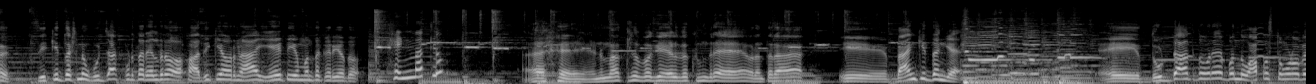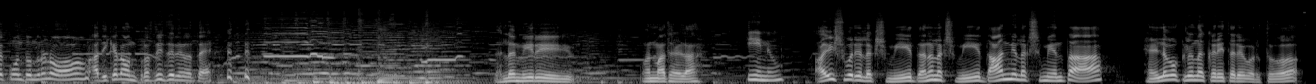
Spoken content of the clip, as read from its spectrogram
ಸಿಕ್ಕಿದ ತಕ್ಷಣ ಉಜ್ಜಾಕ್ಬಿಡ್ತಾರೆ ಎಲ್ಲರೂ ಅದಕ್ಕೆ ಅವ್ರನ್ನ ಎ ಟಿ ಎಂ ಅಂತ ಕರೆಯೋದು. ಹೆಣ್ಮಕ್ಳು? ಹೆಣ್ಮಕ್ಳ ಬಗ್ಗೆ ಹೇಳ್ಬೇಕು ಅಂದ್ರೆ ಅವ್ರಂತರ ಈ ಬ್ಯಾಂಕ್ ಇದ್ದಂಗೆ. ಈ ದುಡ್ಡು ಹಾಕಿದವರೇ ಬಂದು ವಾಪಸ್ ತಗೊಂಡೋಗ್ಬೇಕು ಅಂತಂದ್ರೂ ಅದಕ್ಕೆಲ್ಲ ಒಂದು ಪ್ರೊಸೀಜರ್ ಇರುತ್ತೆ. ಎಲ್ಲ ಮೀರಿ ಒಂದು ಮಾತು ಹೇಳ. ಏನು? ಐಶ್ವರ್ಯ ಲಕ್ಷ್ಮಿ ಧನಲಕ್ಷ್ಮಿ ಧಾನ್ಯ ಲಕ್ಷ್ಮಿ ಅಂತ ಹೆಣ್ಣು ಮಕ್ಕಳನ್ನ ಕರೀತಾರೆ ಹೊರತು.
